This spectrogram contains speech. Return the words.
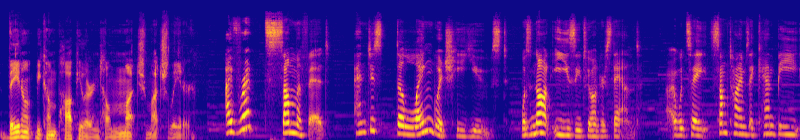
they don't become popular until much much later. I've read some of it, and just the language he used was not easy to understand. I would say sometimes it can be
